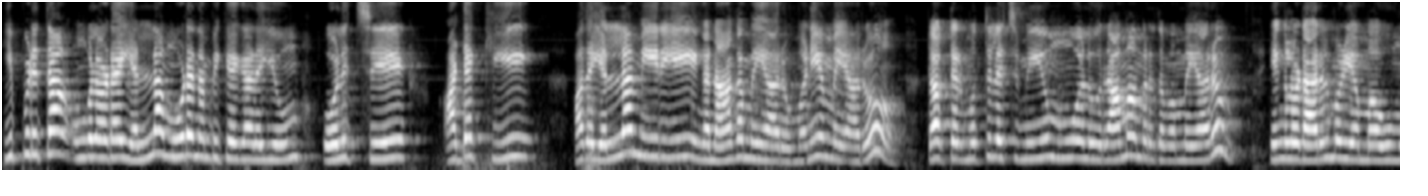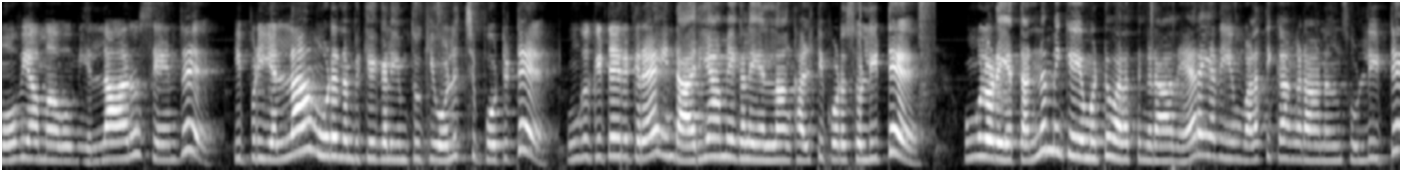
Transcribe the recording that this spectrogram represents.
இப்படித்தான் உங்களோட எல்லா மூட நம்பிக்கைகளையும் ஒழிச்சு அடக்கி அதை எல்லாம் மீறி எங்கள் நாகம்மையாரும் மணியம்மையாரும் டாக்டர் முத்துலட்சுமியும் மூவலூர் ராமாமிர்தம் அம்மையாரும் எங்களோட அருள்மொழி அம்மாவும் ஓவியா அம்மாவும் எல்லாரும் சேர்ந்து இப்படி எல்லா மூட நம்பிக்கைகளையும் தூக்கி ஒழிச்சு போட்டுட்டு உங்ககிட்ட இருக்கிற இந்த அறியாமைகளை எல்லாம் கழட்டி போட சொல்லிட்டு உங்களுடைய தன்னம்பிக்கையை மட்டும் வளர்த்துங்கடா வேற எதையும் வளர்த்திக்காங்கடான்னு சொல்லிட்டு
